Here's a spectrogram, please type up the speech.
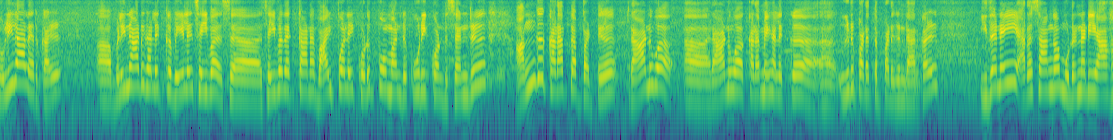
தொழிலாளர்கள் வெளிநாடுகளுக்கு வேலை செய்வ செய்வதற்கான வாய்ப்புகளை கொடுப்போம் என்று கூறிக்கொண்டு சென்று அங்கு கடத்தப்பட்டு இராணுவ இராணுவ கடமைகளுக்கு ஈடுபடுத்தப்படுகின்றார்கள். இதனை அரசாங்கம் உடனடியாக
